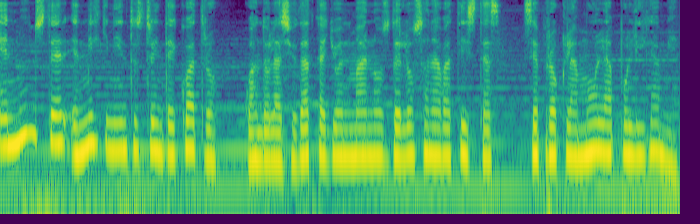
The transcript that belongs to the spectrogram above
En Münster, en 1534, cuando la ciudad cayó en manos de los anabatistas, se proclamó la poligamia.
